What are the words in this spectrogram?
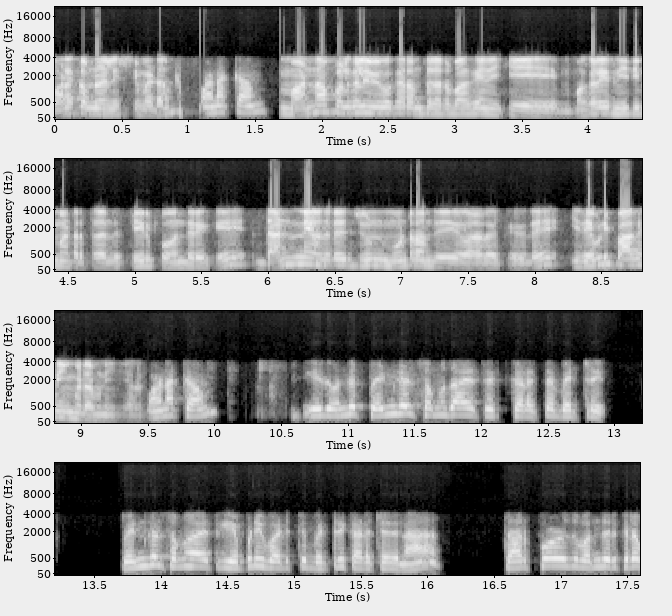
வணக்கம் நளினி மேடம் வணக்கம். அண்ணா பல்கலை விவகாரம் தொடர்பாக இன்னைக்கு மகளிர் நீதிமன்றத்துல இருந்து தீர்ப்பு வந்திருக்கு. தண்டனை வந்துட்டு ஜூன் மூன்றாம் தேதி வர இருக்குது. இது எப்படி பாக்குறீங்க மேடம் நீங்க? வணக்கம். இது வந்து பெண்கள் சமுதாயத்துக்கு கிடைத்த வெற்றி. பெண்கள் சமுதாயத்துக்கு எப்படி வடித்து வெற்றி கிடைச்சதுன்னா தற்பொழுது வந்திருக்கிற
